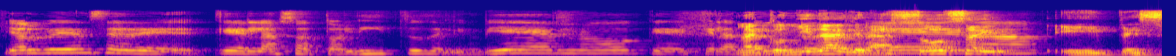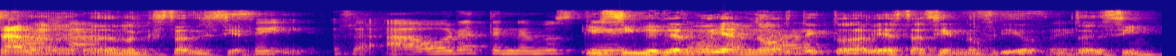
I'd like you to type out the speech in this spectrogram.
ya olvídense de que los atolitos del invierno, que, que la, comida grasosa y, pesada, ¿verdad? Es lo que estás diciendo. Sí, o sea, ahora tenemos que. Y si vives muy al norte y todavía está haciendo frío, entonces sí.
